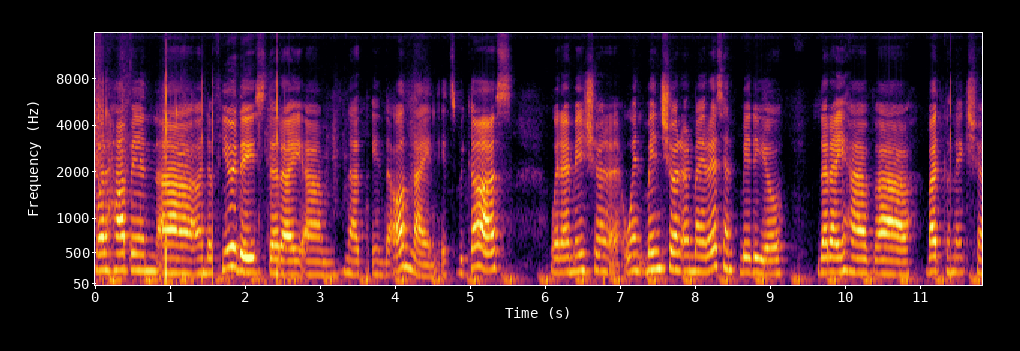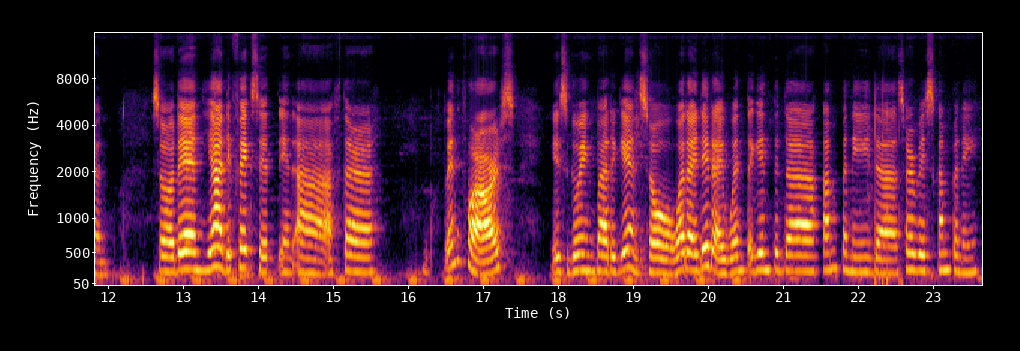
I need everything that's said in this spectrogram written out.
what happened uh, in the few days that I am not in the online. It's because when I mentioned when mentioned on my recent video that I have a bad connection so then yeah they fix it in uh, after 24 hours is going bad again. So what i did i went again to the company the service company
